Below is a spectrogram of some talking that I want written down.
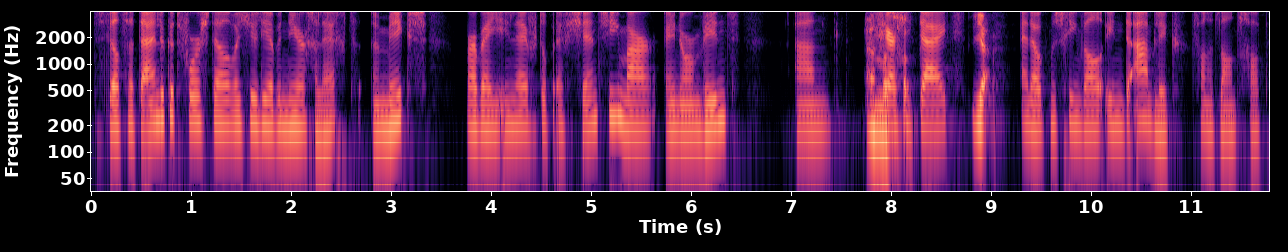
Dus dat is uiteindelijk het voorstel wat jullie hebben neergelegd. Een mix waarbij je inlevert op efficiëntie, maar enorm wint aan diversiteit. Ja. En ook misschien wel in de aanblik van het landschap.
